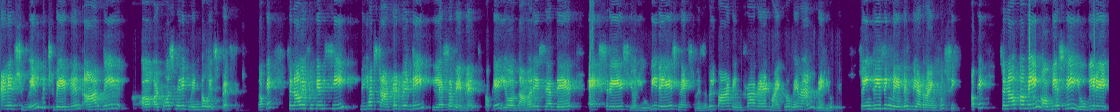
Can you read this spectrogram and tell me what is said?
and it's in which wavelength are the uh, atmospheric window is present. Okay, so now if you can see, we have started with the lesser wavelength. Okay, your gamma rays are there, X rays, your UV rays, next visible part, infrared, microwave and radio wave. So increasing wavelength we are trying to see. Okay, so now coming obviously UV,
